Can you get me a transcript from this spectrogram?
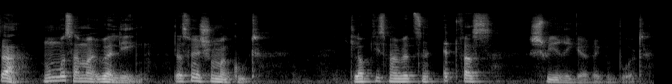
So, nun muss er mal überlegen. Das finde ich schon mal gut. Ich glaube, diesmal wird es eine etwas schwierigere Geburt.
